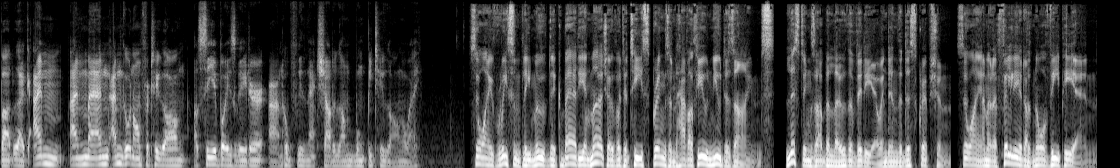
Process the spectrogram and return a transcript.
But like I'm I'm I'm, I'm going on for too long. I'll see you boys later, and hopefully the next Shadowrun won't be too long away. So I've recently moved Neckbeardia merch over to Teesprings and have a few new designs. Listings are below the video and in the description. So I am an affiliate of NordVPN.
